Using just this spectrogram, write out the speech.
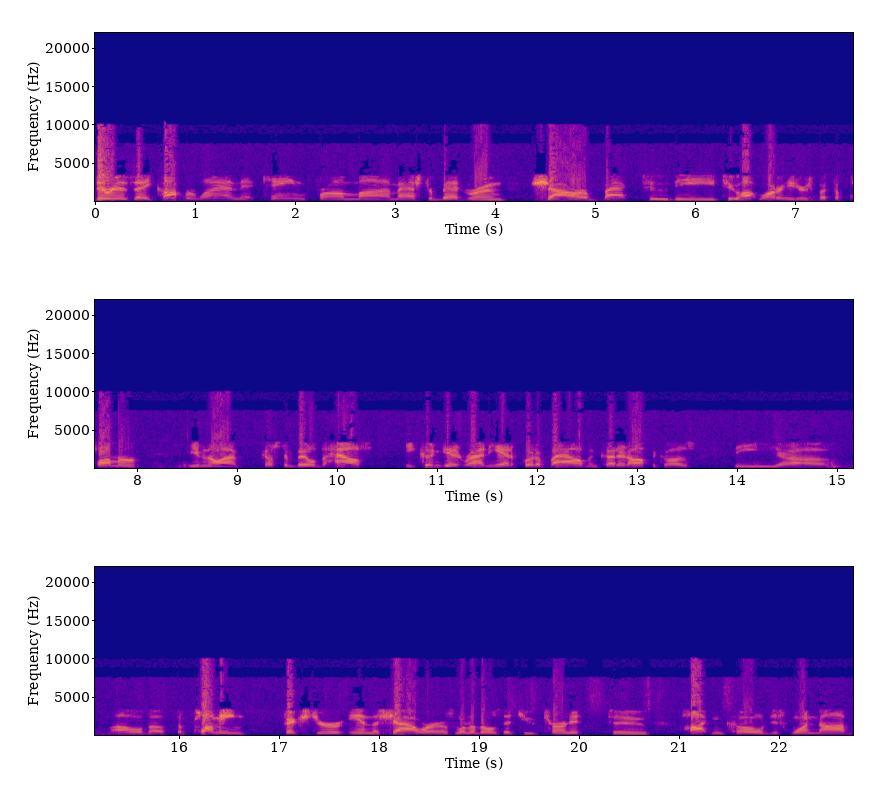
There is a copper line that came from my master bedroom shower back to the two hot water heaters, but the plumber, even though I custom built the house, he couldn't get it right, and he had to put a valve and cut it off because the uh, oh the the plumbing fixture in the shower is one of those that you turn it to hot and cold, just one knob,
